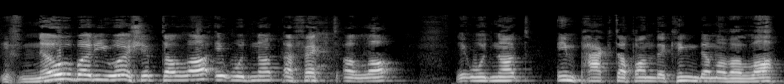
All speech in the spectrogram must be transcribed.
If nobody worshipped Allah, it would not affect Allah. It would not impact upon the kingdom of Allah.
